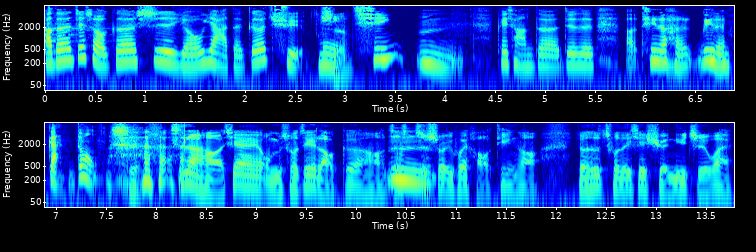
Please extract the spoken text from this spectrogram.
好的，这首歌是优雅的歌曲《母亲》，嗯，非常的就是呃，听着很令人感动。是是啊，哈，现在我们说这些老歌哈，之嗯之所以会好听哈，有时候除了一些旋律之外，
